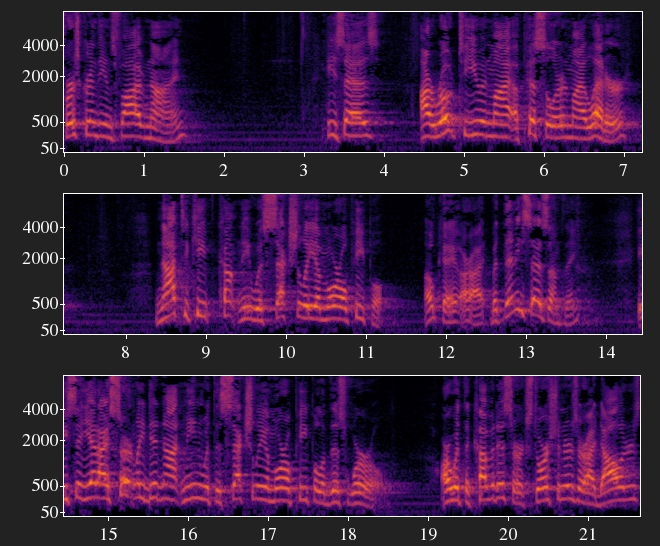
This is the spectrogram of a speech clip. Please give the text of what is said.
1 Corinthians 5 9. He says, I wrote to you in my epistle or in my letter not to keep company with sexually immoral people. Okay, all right. But then he says something. He said, Yet I certainly did not mean with the sexually immoral people of this world, or with the covetous, or extortioners, or idolaters,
